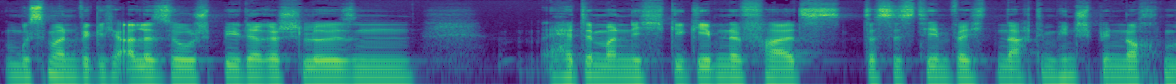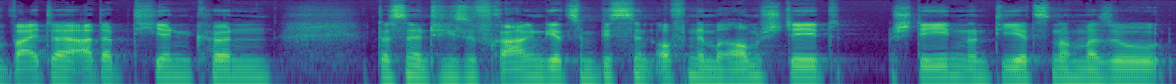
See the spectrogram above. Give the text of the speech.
muss man wirklich alles so spielerisch lösen? Hätte man nicht gegebenenfalls das System vielleicht nach dem Hinspiel noch weiter adaptieren können? Das sind natürlich so Fragen, die jetzt ein bisschen offen im Raum steht, stehen und die jetzt nochmal so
